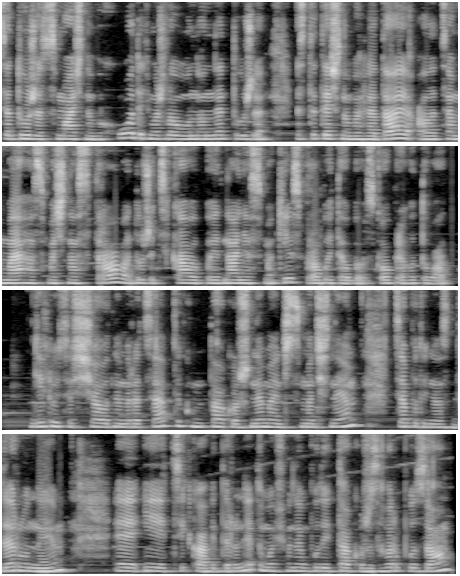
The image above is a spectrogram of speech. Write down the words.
Це дуже смачно виходить, можливо, воно не дуже естетично виглядає, але це мега смачна страва, дуже цікаве поєднання смаків. Спробуйте обов'язково приготувати. Ділюся ще одним рецептиком, також не менш смачним. Це будуть у нас деруни е, і цікаві деруни, тому що вони будуть також з гарбуза.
